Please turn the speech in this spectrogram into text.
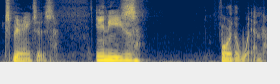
Experiences. Innies for the win. I'm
